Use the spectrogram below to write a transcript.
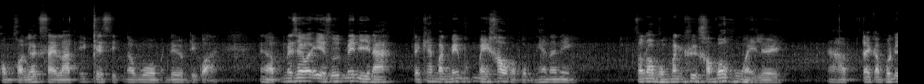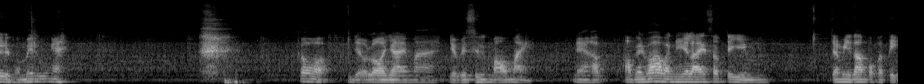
ผมขอเลือก Cyrus X70 Navo เหมือนเดิมดีกว่านะครับไม่ใช่ว่า ASUS ไม่ดีนะ แต่แค่มันไม่ไม่เข้ากับผมแค่นั้นเองสำหรับผมมันคือคำว่าห่วยเลยนะครับ แต่กับคนอื่นผมไม่รู้ไง ก็เดี๋ยวรอยายมา เดี๋ยวไปซื้อเมาส์ใหม่นี่ยครับ เอาเป็นว่าวันนี้ไลฟ์สตรีมจะมีตามปกติ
